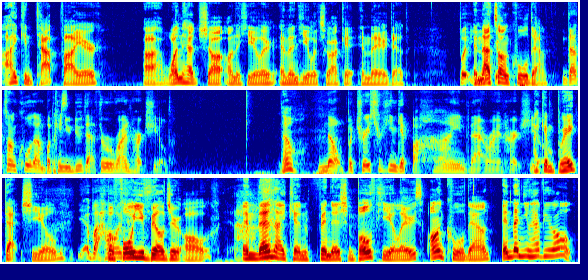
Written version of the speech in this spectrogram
I can tap fire, uh, one headshot on the healer, and then Helix Rocket, and they are dead. But And that's on cooldown. that's on cooldown. But can you do that through a Reinhardt shield? No, No, but Tracer can get behind that Reinhardt shield. I can break that shield Yeah, but how before you build your ult, and then I can finish both healers on cooldown, and then you have your ult.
